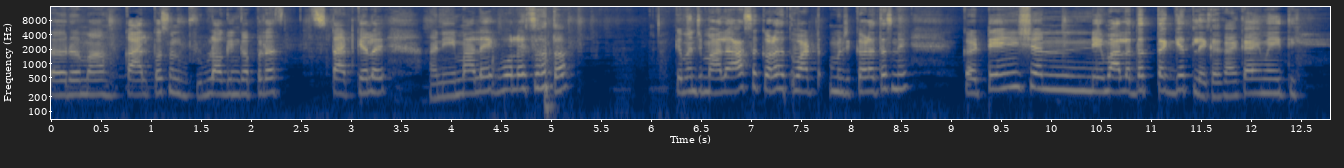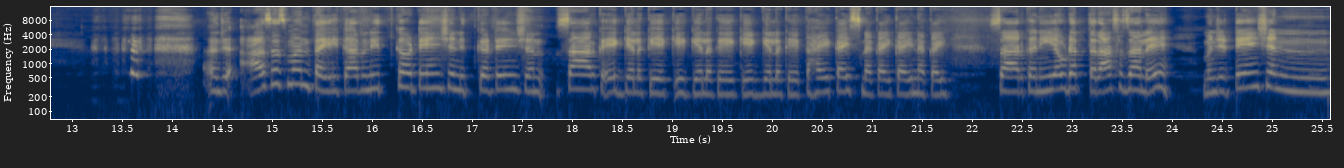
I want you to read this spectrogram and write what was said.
तर मग कालपासून ब्लॉगिंग आपलं स्टार्ट केलं आहे आणि मला एक बोलायचं होतं की म्हणजे मला असं कळत वाट म्हणजे कळतच नाही. का टेन्शनने मला दत्तक घेतलं आहे का काय काय माहिती? म्हणजे असंच म्हणता येईल कारण इतकं टेन्शन इतकं टेन्शन सारखं एक गेलं की एक एक गेलं की एक एक गेलं की एक. आहे काहीच ना काही काही ना काही. सारखं आणि एवढ्यात तर असं झालं आहे म्हणजे टेन्शन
